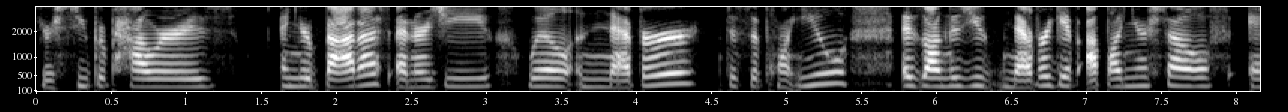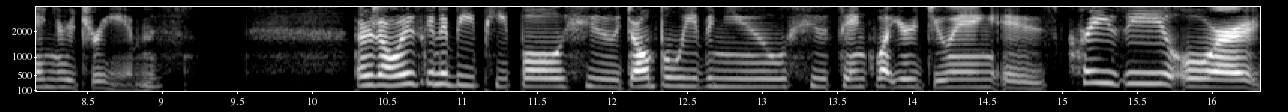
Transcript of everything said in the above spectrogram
your superpowers, and your badass energy will never disappoint you as long as you never give up on yourself and your dreams. There's always going to be people who don't believe in you, who think what you're doing is crazy or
